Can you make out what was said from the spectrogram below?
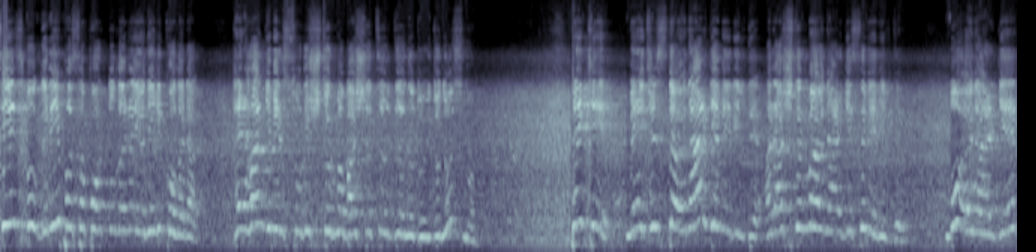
Siz bu gri pasaportlulara yönelik olarak herhangi bir soruşturma başlatıldığını duydunuz mu? Peki mecliste önerge verildi, araştırma önergesi verildi. Bu önerge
